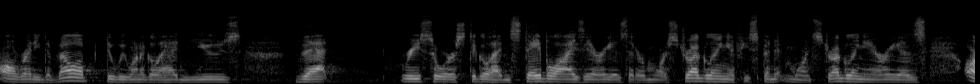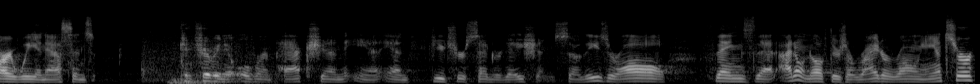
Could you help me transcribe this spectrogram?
already developed? Do we want to go ahead and use that resource to go ahead and stabilize areas that are more struggling? If you spend it more in struggling areas, are we in essence contributing to overimpaction and, and future segregation. So these are all things that, I don't know if there's a right or wrong answer,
